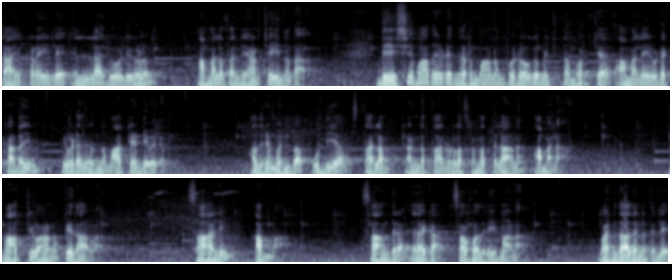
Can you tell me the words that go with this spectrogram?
ചായക്കടയിലെ എല്ലാ ജോലികളും അമല തന്നെയാണ് ചെയ്യുന്നത്. ദേശീയപാതയുടെ നിർമ്മാണം പുരോഗമിക്കുന്ന മുറയ്ക്ക് അമലയുടെ കടയും ഇവിടെ നിന്ന് മാറ്റേണ്ടി വരും. അതിനു മുൻപ് പുതിയ സ്ഥലം കണ്ടെത്താനുള്ള ശ്രമത്തിലാണ് അമല. മാത്യു ആണ് പിതാവ്. സാലി അമ്മ സാന്ദ്ര ഏക സഹോദരിയുമാണ്. വനിതാ ദിനത്തിലെ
